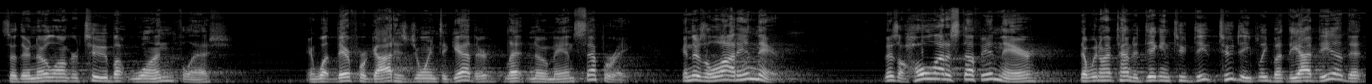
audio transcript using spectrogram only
So they're no longer two, but one flesh. And what therefore God has joined together, let no man separate. And there's a lot in there. There's a whole lot of stuff in there that we don't have time to dig into deep, too deeply, but the idea that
